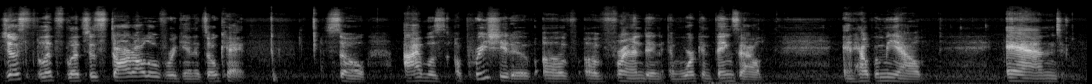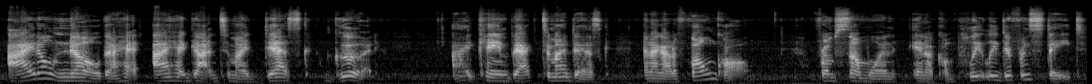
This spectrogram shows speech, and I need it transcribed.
just let's let's just start all over again. It's okay. So I was appreciative of of friend and, and working things out and helping me out. And I don't know that I had, I had gotten to my desk good. I came back to my desk and I got a phone call from someone in a completely different state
